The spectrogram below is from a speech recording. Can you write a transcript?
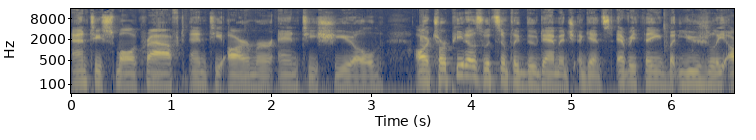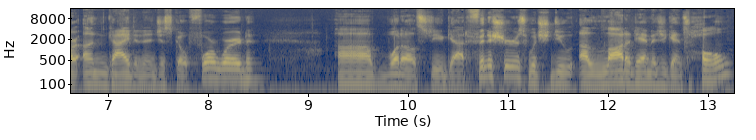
anti-small craft, anti-armor, anti-shield. Our torpedoes would simply do damage against everything, but usually are unguided and just go forward. Uh, what else do you got? Finishers, which do a lot of damage against hull.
